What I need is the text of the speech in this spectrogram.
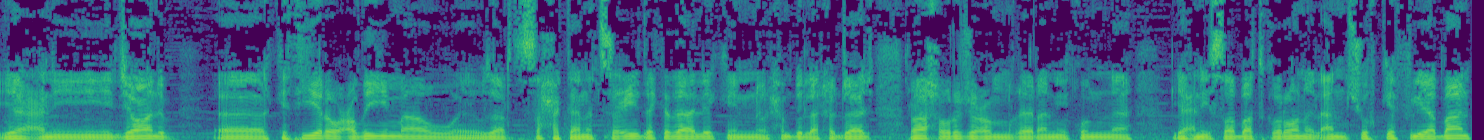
يعني جوانب آه، كثيرة وعظيمة ووزارة الصحة كانت سعيدة كذلك إنه الحمد لله الحجاج راحوا ورجعوا من غير أن يكون يعني إصابات كورونا. الآن نشوف كيف اليابان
